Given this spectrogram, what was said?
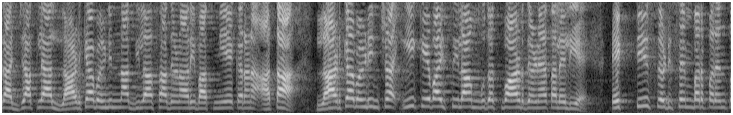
राज्यातल्या लाडक्या बहिणींना दिलासा देणारी बातमी आहे. कारण आता लाडक्या बहिणींच्या ई केवायसीला मुदतवाढ देण्यात आलेली आहे. एकतीस डिसेंबर पर्यंत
